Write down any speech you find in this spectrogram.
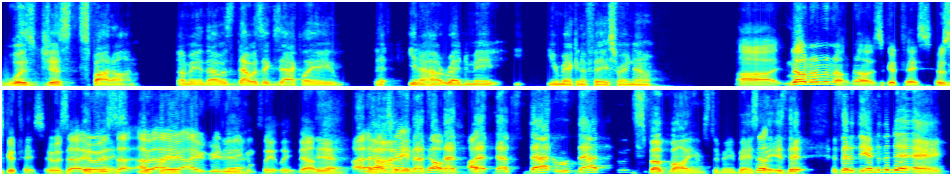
was just spot on. I mean, that was that was exactly you know how it read to me. You're making a face right now. Uh, no, no, no, no, no. It was a good face. It was a good face. It was. Uh, it was. Uh, I, I, I, agreed with yeah. you completely. No. Yeah. I, no. I, mean, that's no, that that that's that that spoke volumes to me. Basically, no. is that is that at the end of the day,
